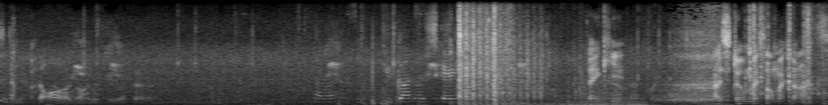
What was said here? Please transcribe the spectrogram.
damn dog, honestly, what the heck? You got the scary monkey. Thank you. I still miss all my shots.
